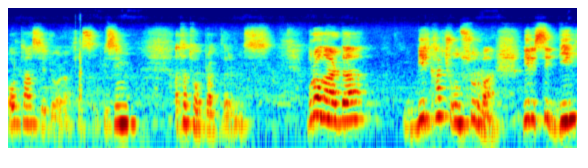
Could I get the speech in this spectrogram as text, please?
Orta Asya coğrafyası, bizim ata topraklarımız. Buralarda birkaç unsur var. Birisi dil,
